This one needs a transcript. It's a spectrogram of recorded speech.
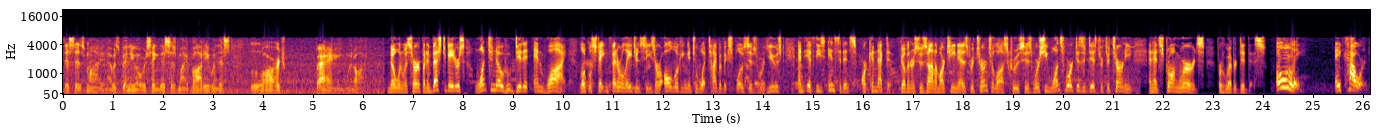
This is my, and I was bending over saying, this is my body when this large bang went off. No one was hurt, but investigators want to know who did it and why. Local, state, and federal agencies are all looking into what type of explosives were used and if these incidents are connected. Governor Susana Martinez returned to Las Cruces, where she once worked as a district attorney and had strong words for whoever did this. Only a coward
